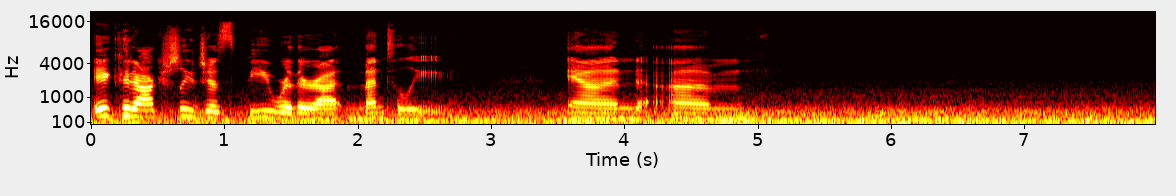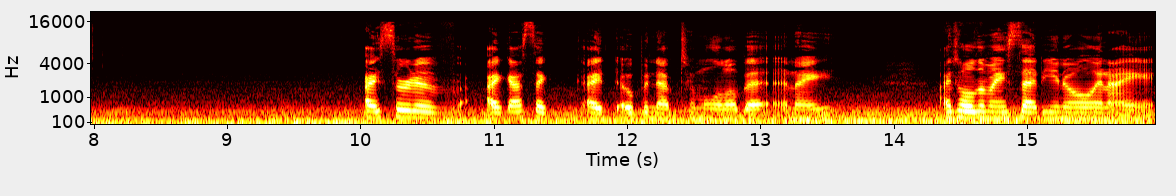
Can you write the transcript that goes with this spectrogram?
It could actually just be where they're at mentally. And um, I sort of, I guess I, I opened up to him a little bit and I, I told him, I said, you know, and I,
